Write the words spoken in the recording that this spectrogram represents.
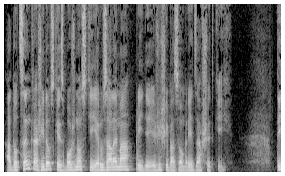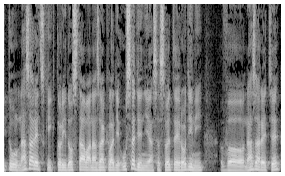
a do centra židovskej zbožnosti Jeruzalema príde Ježiš iba zomrieť za všetkých. Titul Nazarecký, ktorý dostáva na základe usadenia sa svetej rodiny v Nazarete,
